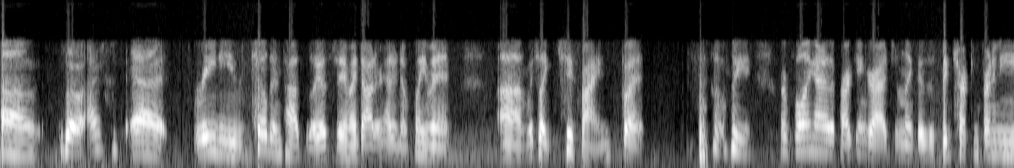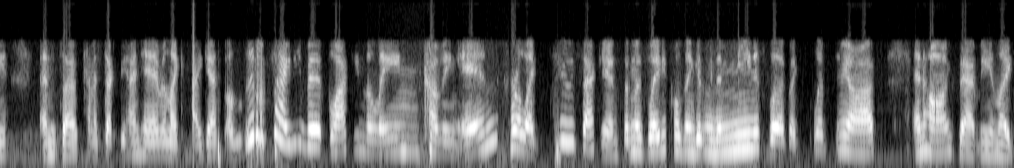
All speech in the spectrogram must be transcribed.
Uh, so I was at Rady Children's Hospital yesterday. My daughter had an appointment, um, which like she's fine, but so we were pulling out of the parking garage and like there's this big truck in front of me, and so I was kind of stuck behind him and like I guess a little tiny bit blocking the lane coming in for like two seconds, and this lady pulls in, gives me the meanest look, like flips me off. And honks at me and like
